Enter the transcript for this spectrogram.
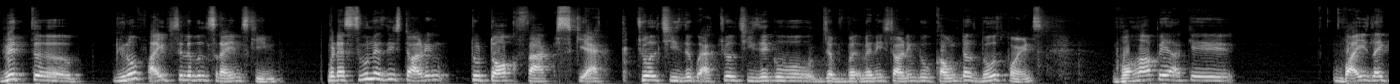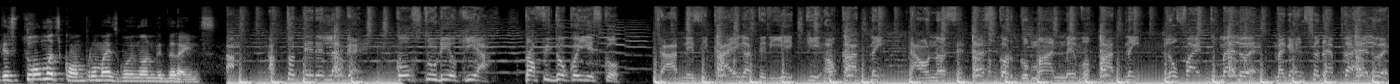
with you know five syllables rhyme scheme but as soon as the starting to talk facts की एक्चुअल चीज़ें को एक्चुअल चीज़ें को वो जब when he starting to counter those points वहाँ पे आके wise like this so much compromise going on with the rhymes अब तो तेरे लग गए कोक स्टूडियो किया ट्रॉफी दो कोई इसको। चार ने सिखाएगा तेरी एक की औकात नहीं डाउनर से डस्क और गुमान में वो बात नहीं। लो फाइट तू मैलो है, मैं गैंगस्टर रैप का हेलो है।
